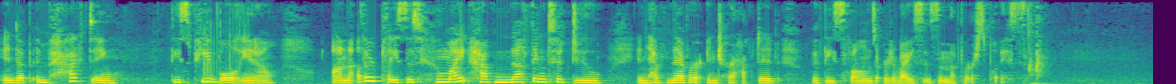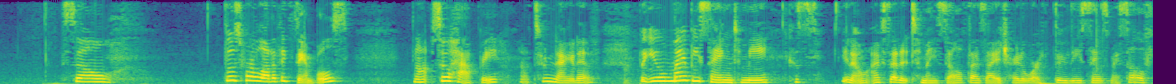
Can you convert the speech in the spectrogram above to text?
end up impacting these people, you know, on other places who might have nothing to do and have never interacted with these phones or devices in the first place. So those were a lot of examples. Not so happy, not so negative, but you might be saying to me, because, you know, I've said it to myself as I try to work through these things myself,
